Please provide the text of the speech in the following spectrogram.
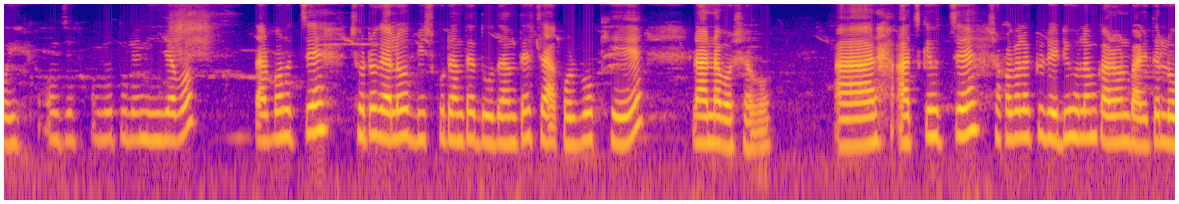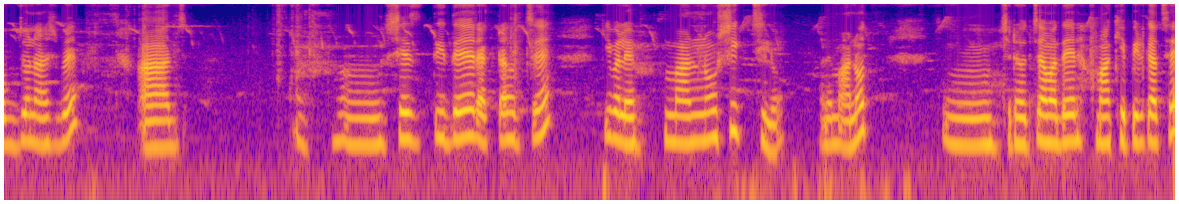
ওই ওই যে ওগুলো তুলে নিয়ে যাব। তারপর হচ্ছে ছোট গেল, বিস্কুট আনতে, দুধ আনতে, চা করব, খেয়ে রান্না বসাবো। আর আজকে হচ্ছে সকালবেলা একটু রেডি হলাম, কারণ বাড়িতে লোকজন আসবে। আজ শেষ দিদের একটা হচ্ছে, কি বলে, মানসিক ছিল মানে মানত সেটা হচ্ছে আমাদের মা খেপির কাছে।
